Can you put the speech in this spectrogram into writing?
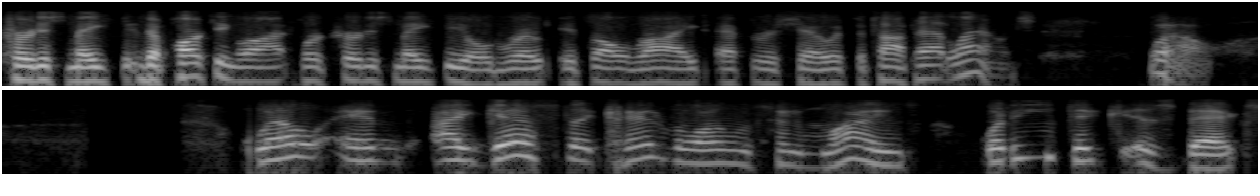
Curtis Mayfield, the parking lot where Curtis Mayfield wrote "It's All Right" after a show at the Top Hat Lounge. Wow. Well, and I guess that kind of along the same lines, what do you think is next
